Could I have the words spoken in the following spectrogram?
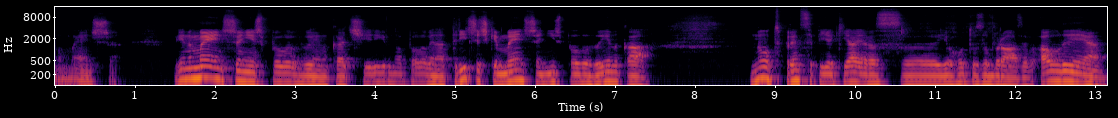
ну менше. Він менше, ніж половинка, чи рівно половина. Трішечки менше, ніж половинка. Ну, от, в принципі, як я якраз е, його то зобразив. Але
